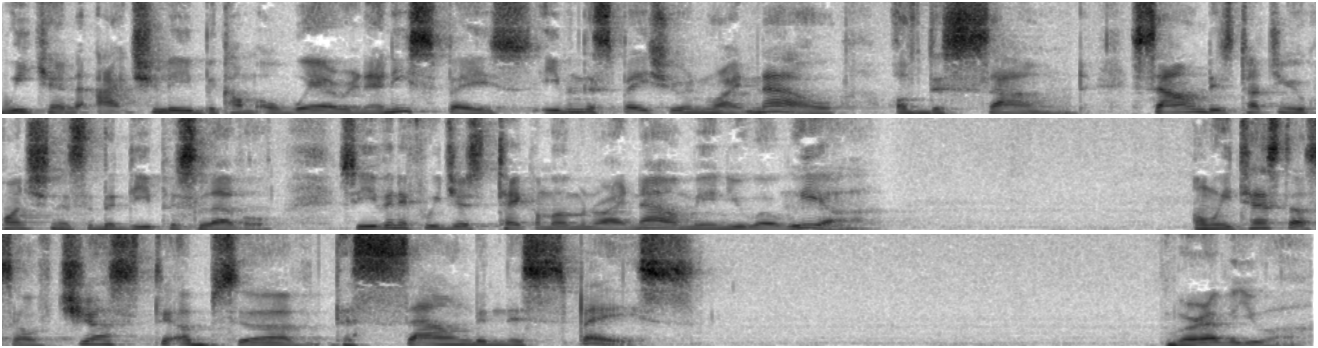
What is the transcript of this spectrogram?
we can actually become aware in any space, even the space you're in right now, of the sound. Sound is touching your consciousness at the deepest level. So, even if we just take a moment right now, me and you where we mm-hmm. are, and we test ourselves just to observe the sound in this space, wherever you are,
